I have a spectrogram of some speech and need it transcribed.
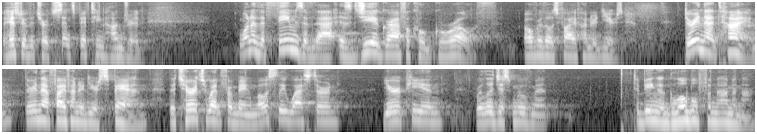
the history of the church since 1500, one of the themes of that is geographical growth over those 500 years. During that time, during that 500 year span, the church went from being mostly Western, European religious movement to being a global phenomenon.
